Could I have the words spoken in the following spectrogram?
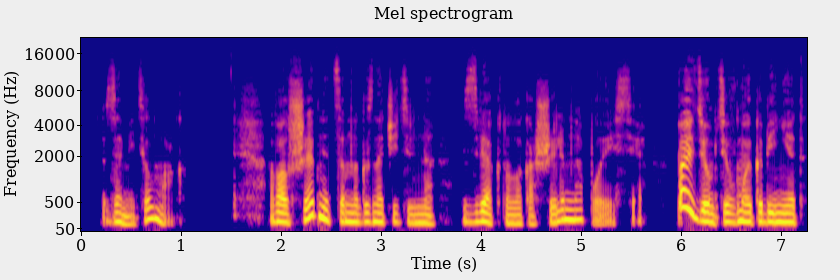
— заметил маг. Волшебница многозначительно звякнула кошелем на поясе. «Пойдемте в мой кабинет»,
